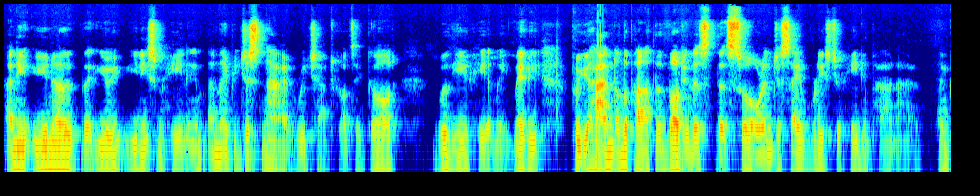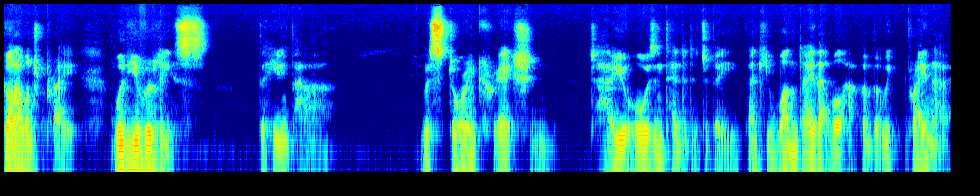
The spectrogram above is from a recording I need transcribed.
and you, you know that you you need some healing, and maybe just now reach out to God, say, God, will you heal me? Maybe put your hand on the part of the body that's that's sore, and just say, release your healing power now. And God, I want to pray, will you release the healing power, restoring creation to how you always intended it to be? Thank you. One day that will happen, but we pray now,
